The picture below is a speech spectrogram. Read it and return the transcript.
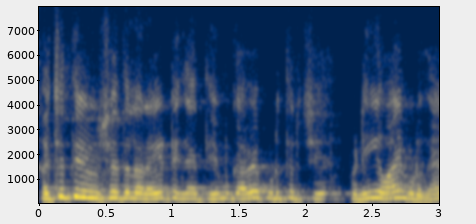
கச்சத்தீவு விஷயத்தில் ரைட்டுங்க திமுகவே கொடுத்துருச்சு. இப்போ நீங்கள் வாங்கி கொடுங்க.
